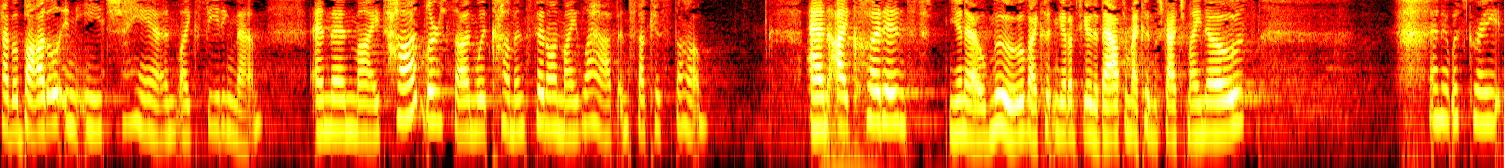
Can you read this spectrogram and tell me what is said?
have a bottle in each hand, like feeding them. And then my toddler son would come and sit on my lap and suck his thumb. And I couldn't, you know, move. I couldn't get up to go to the bathroom. I couldn't scratch my nose. And it was great.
